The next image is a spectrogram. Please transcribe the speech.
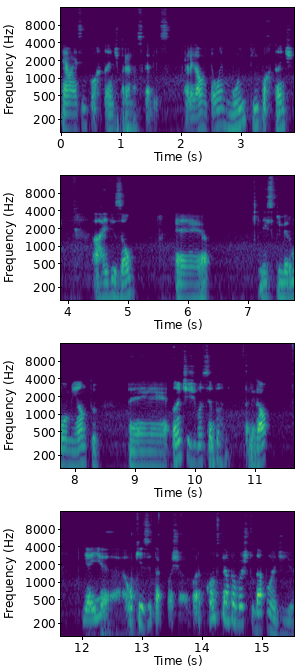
é mais importante para a nossa cabeça. Tá legal? Então é muito importante a revisão é, nesse primeiro momento é, antes de você dormir, tá legal? E aí o quesito é, poxa, agora quanto tempo eu vou estudar por dia?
